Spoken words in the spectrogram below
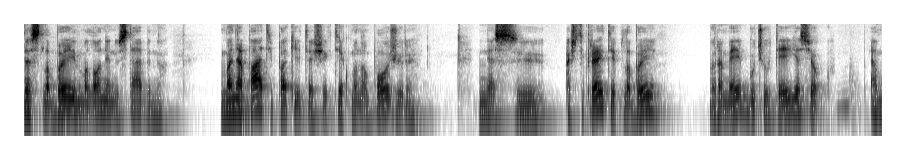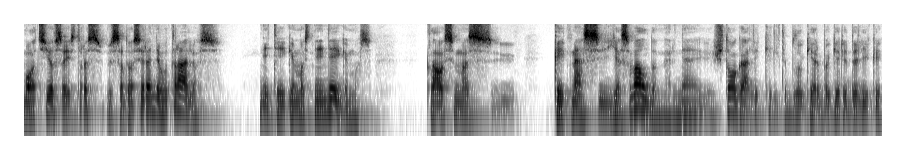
Tas labai maloniai nustebino. Mane patį pakeitė šiek tiek mano požiūrį, nes e, aš tikrai taip labai ramiai būčiau teigęs, jog emocijos aistros visada yra neutralios, nei teigiamos, nei neigiamos. Klausimas, kaip mes jas valdome, ar ne, iš to gali kilti blogi arba geri dalykai.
